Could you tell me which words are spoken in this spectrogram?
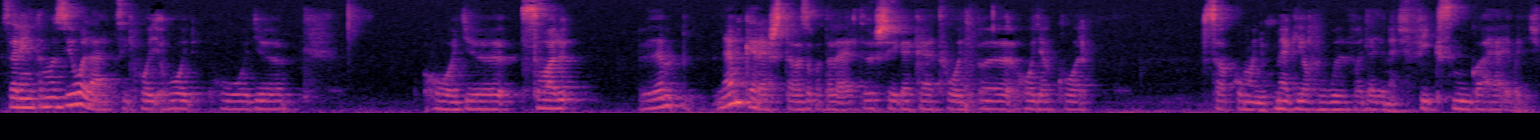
szerintem az jól látszik, hogy, hogy, hogy hogy szóval ő nem, nem kereste azokat a lehetőségeket, hogy, hogy akkor szóval akkor mondjuk megjavul, vagy legyen egy fix munkahely, vagy egy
